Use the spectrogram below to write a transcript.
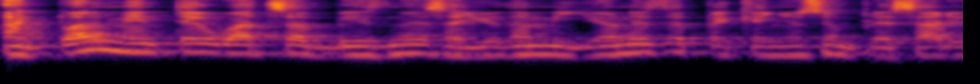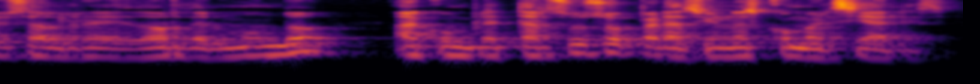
Actualmente WhatsApp Business ayuda a millones de pequeños empresarios alrededor del mundo a completar sus operaciones comerciales.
